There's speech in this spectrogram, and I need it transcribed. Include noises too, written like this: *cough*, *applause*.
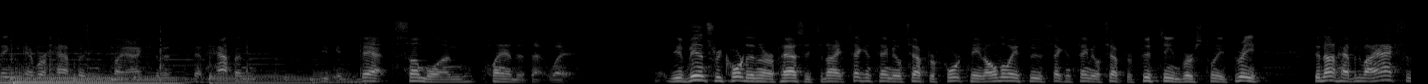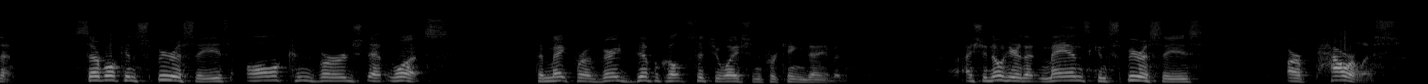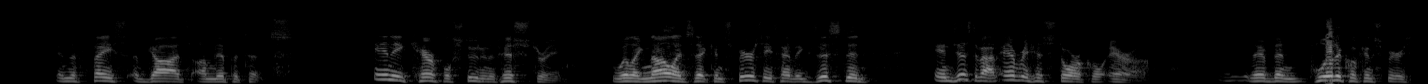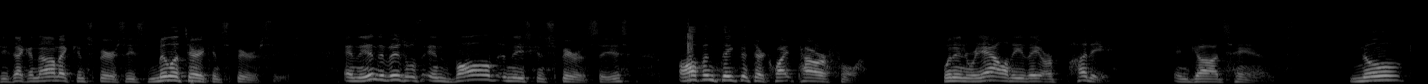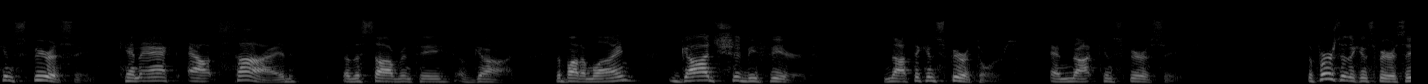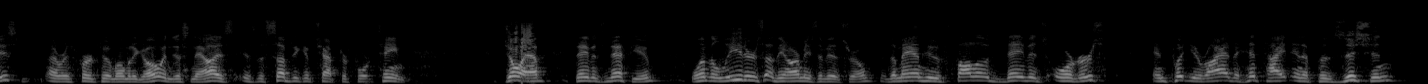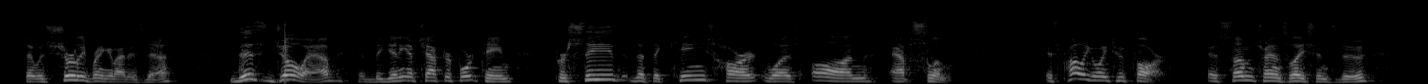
Nothing ever happens by accident. If it happened, you can bet someone planned it that way. The events recorded in our passage tonight, 2 Samuel chapter 14, all the way through 2 Samuel chapter 15, verse 23, did not happen by accident. Several conspiracies all converged at once to make for a very difficult situation for King David. I should note here that man's conspiracies are powerless in the face of God's omnipotence. Any careful student of history will acknowledge that conspiracies have existed in just about every historical era. There have been political conspiracies, economic conspiracies, military conspiracies. And the individuals involved in these conspiracies often think that they're quite powerful, when in reality they are putty in God's hands. No conspiracy can act outside of the sovereignty of God. The bottom line, God should be feared, not the conspirators and not conspiracies. The first of the conspiracies I referred to a moment ago and just now is, is the subject of chapter 14. Joab, David's nephew, one of the leaders of the armies of Israel, the man who followed David's orders and put Uriah the Hittite in a position that would surely bring about his death, this Joab, at the beginning of chapter 14, perceived that the king's heart was on Absalom. It's probably going too far, as some translations do,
